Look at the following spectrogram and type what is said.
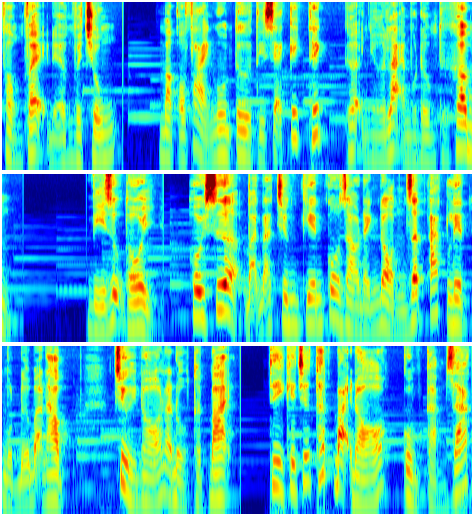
phòng vệ để ứng với chúng. Mà có phải ngôn từ thì sẽ kích thích, gợi nhớ lại một đống thứ không? Ví dụ thôi, Hồi xưa bạn đã chứng kiến cô giáo đánh đòn rất ác liệt một đứa bạn học, chửi nó là đồ thất bại. Thì cái chữ thất bại đó cùng cảm giác,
